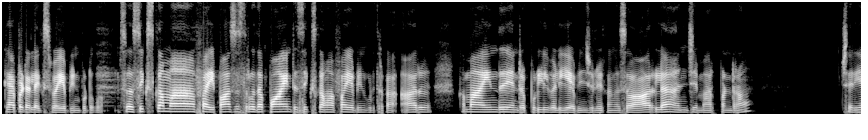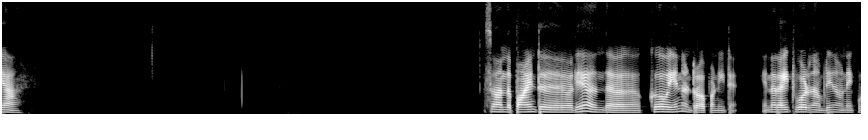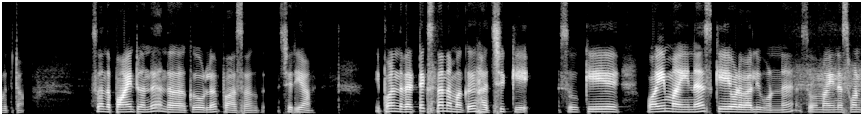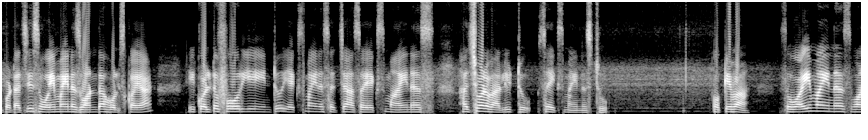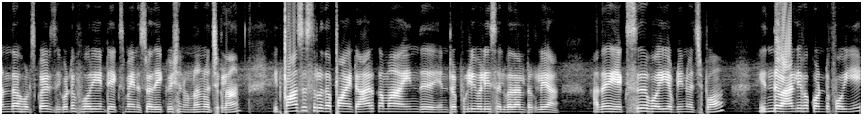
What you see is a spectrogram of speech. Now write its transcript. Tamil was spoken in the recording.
கேபிட்டல் எக்ஸ் ஒய் அப்படின்னு போட்டுக்கிறோம். So six comma five passes through the point six comma five அப்படின்னு கொடுத்துருக்கா. ஆறு கம்மா ஐந்து என்ற புள்ளி வழியே அப்படின்னு சொல்லியிருக்காங்க. ஸோ ஆறில் அஞ்சு மார்க் பண்ணுறோம் சரியா? ஸோ அந்த பாயிண்ட்டு வழியே அந்த கேர்வையும் நான் ட்ரா பண்ணிட்டேன். என்ன ரைட் வேர்டு அப்படின்னு அவனே கொடுத்துட்டான். ஸோ அந்த பாயிண்ட் வந்து அந்த கேர்வில் பாஸ் ஆகுது. சரியா? இப்போ அந்த வெர்டெக்ஸ் தான் நமக்கு h k so k y minus கேயோட value ஒன்று ஸோ மைனஸ் ஒன் போட்டாச்சு. ஸோ ஒய் மைனஸ் ஒன் தான் whole square equal to four a into x minus ஹச்சா so X minus ஹச்சோட value two so x minus two ஓகேவா so y minus one the whole square is equal to four into x minus two அது ஈக்குவேஷன் ஒன்றுன்னு வச்சுக்கலாம். It passes through the point ஆறு ஐந்து என்ற புள்ளி வழி செல்வதால் இருக்கு இல்லையா? அதை எக்ஸு ஒய் அப்படின்னு வச்சுப்போம். இந்த வேல்யூவை கொண்டு போய்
